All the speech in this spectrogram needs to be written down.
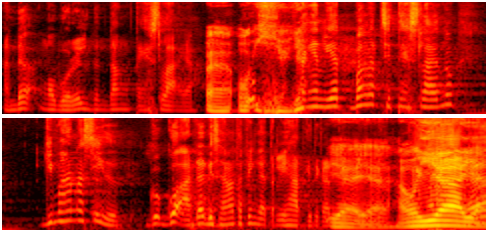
Anda ngobrolin tentang Tesla ya. Eh, oh Gua iya ya. Pengen lihat banget si Tesla itu gimana sih itu? Gue gua ada di sana tapi nggak terlihat gitu kan. Iya Kayak iya. gitu. Oh iya iya. Ya,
